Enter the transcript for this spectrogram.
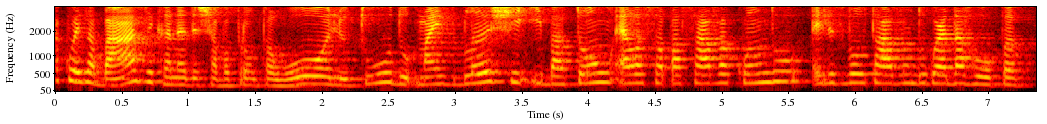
a coisa básica, né? Deixava pronto o olho, tudo, mas blush e batom ela só passava quando eles voltavam do guarda-roupa.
